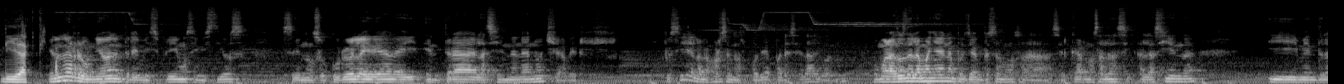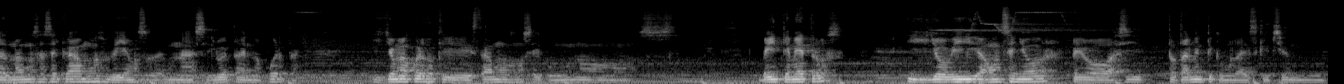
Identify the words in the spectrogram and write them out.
didáctica. En una reunión entre mis primos y mis tíos se nos ocurrió la idea de entrar a la hacienda en la noche a ver, pues sí, a lo mejor se nos podía parecer algo, ¿no? Como a las 2 de la mañana, pues ya empezamos a acercarnos a la, a la hacienda y mientras más nos acercábamos veíamos una silueta en la puerta. Y yo me acuerdo que estábamos, no sé, como unos 20 metros y yo vi a un señor, pero así totalmente como la descripción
